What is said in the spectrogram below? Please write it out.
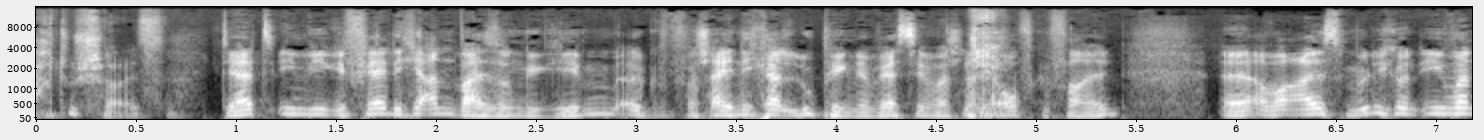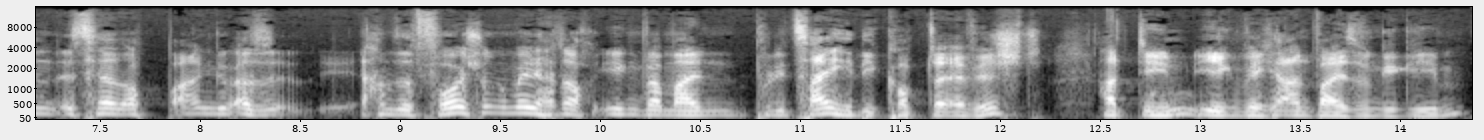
Ach du Scheiße. Der hat irgendwie gefährliche Anweisungen gegeben. Äh, wahrscheinlich nicht gerade Looping, dann wäre es dem wahrscheinlich aufgefallen. Äh, aber alles möglich und irgendwann ist er auch, also haben sie vorher schon gemeldet, hat auch irgendwann mal einen Polizeihelikopter erwischt, hat denen uh. irgendwelche Anweisungen gegeben.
